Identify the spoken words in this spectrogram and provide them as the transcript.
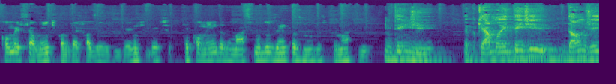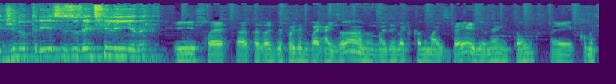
comercialmente, quando vai fazer o vídeo, a gente deixa, recomenda no máximo 200 mudas por matriz. Entendi. É porque a mãe tem de dar um jeito de nutrir esses 200 filhinhos, né? Isso, é. Apesar de depois ele vai raizando, mas aí vai ficando mais velho, né? Então, é, começa,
